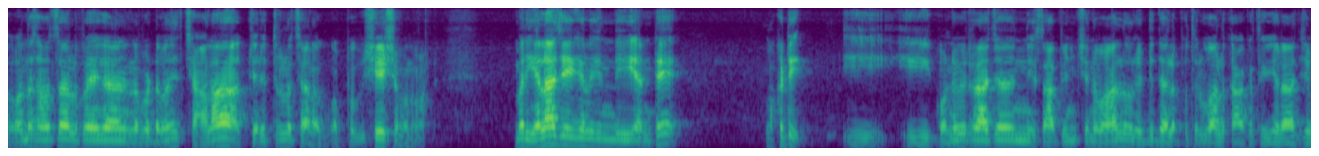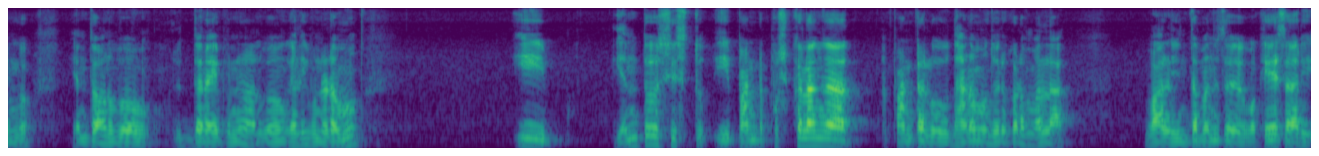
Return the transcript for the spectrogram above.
వంద సంవత్సరాల పైగా నిలబడ్డం అనేది చాలా చరిత్రలో చాలా గొప్ప విశేషం అన్నమాట. మరి ఎలా చేయగలిగింది అంటే ఒకటి ఈ ఈ కొండవీటి రాజ్యాన్ని స్థాపించిన వాళ్ళు రెడ్డి దళపతులు వాళ్ళ కాకతీయ రాజ్యంలో ఎంతో అనుభవం యుద్ధ నైపుణ్యం అనుభవం కలిగి ఉండడము ఈ ఎంతో శిస్తు ఈ పంట పుష్కలంగా పంటలు ధనము దొరకడం వల్ల వాళ్ళు ఇంతమందితో ఒకేసారి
